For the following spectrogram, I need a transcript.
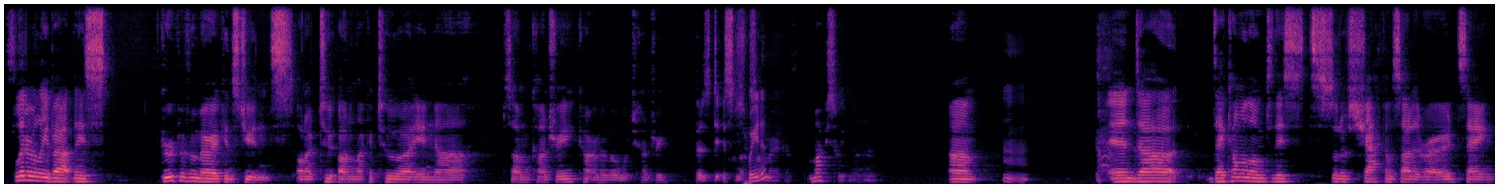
it's literally about this group of American students on a tu- on like a tour in uh, some country. Can't remember which country, but it's, it's not Sweden? America. It might be Sweden. I don't know. Um, Mm. and uh, they come along to this sort of shack on the side of the road saying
